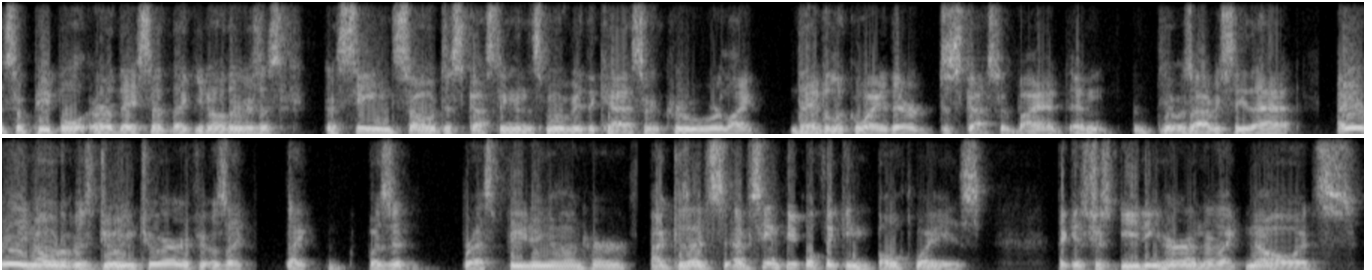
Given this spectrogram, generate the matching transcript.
so people or they said like you know there's a scene so disgusting in this movie. The cast and crew were like they had to look away. They were disgusted by it, and it was obviously that. I didn't really know what it was doing to her. If it was like like was it breastfeeding on her? Because I've I've seen people thinking both ways. Like it's just eating her, and they're like no, it's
